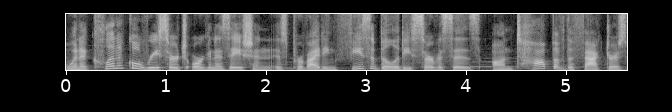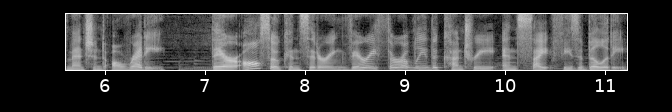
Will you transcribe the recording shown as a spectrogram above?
When a clinical research organization is providing feasibility services on top of the factors mentioned already, they are also considering very thoroughly the country and site feasibility,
